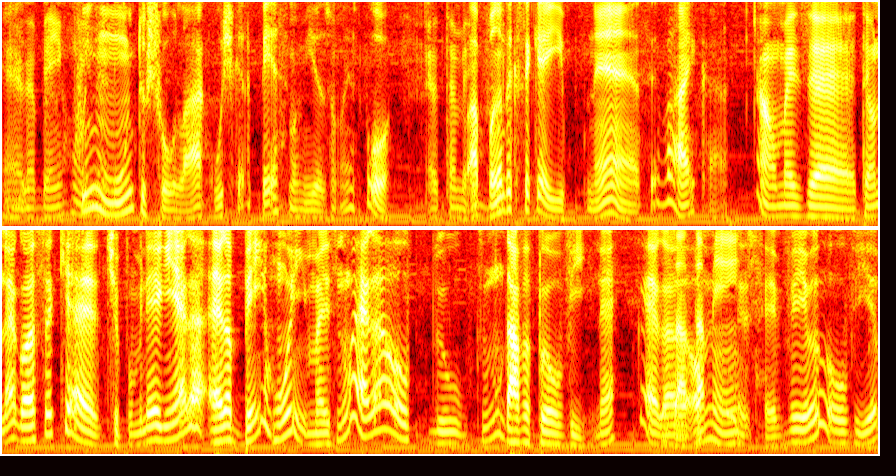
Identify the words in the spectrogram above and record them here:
Era bem ruim. Fui mesmo. muito show lá, a acústica era péssima mesmo, mas pô, Eu também. a banda que você quer ir, né? Você vai, cara. Não, mas é. Tem um negócio que é. Tipo, o Mineirinho era, era bem ruim, mas não era. O, o- não dava pra ouvir, né? Era, Exatamente. ó, Você viu, ouvia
